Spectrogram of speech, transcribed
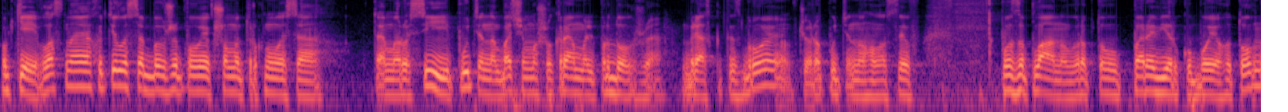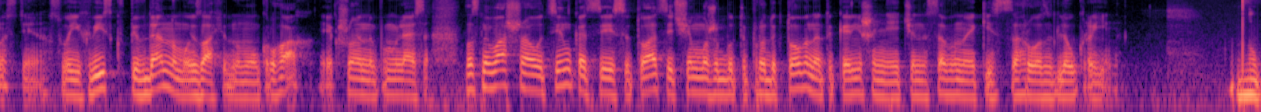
Окей, власне, хотілося б вже, якщо ми торкнулися теми Росії і Путіна, бачимо, що Кремль продовжує брязкати зброєю. Вчора Путін оголосив позапланову раптову перевірку боєготовності своїх військ в південному і західному округах, якщо я не помиляюся. Власне, ваша оцінка цієї ситуації, чим може бути продиктоване таке рішення, і чи несе воно якісь загрози для України? Ну,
